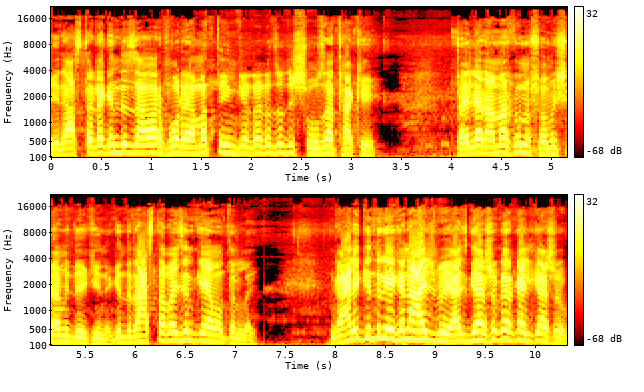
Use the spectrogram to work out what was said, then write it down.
এই রাস্তাটা কিন্তু যাওয়ার পরে আমার তিন কেটাটা যদি সোজা থাকে তাহলে আর আমার কোনো সমস্যা আমি দেখি না। কিন্তু রাস্তা পাইছেন কে আমাদের লাই। গাড়ি কিন্তু এখানে আসবে, আজকে আসুক আর কালকে আসুক।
